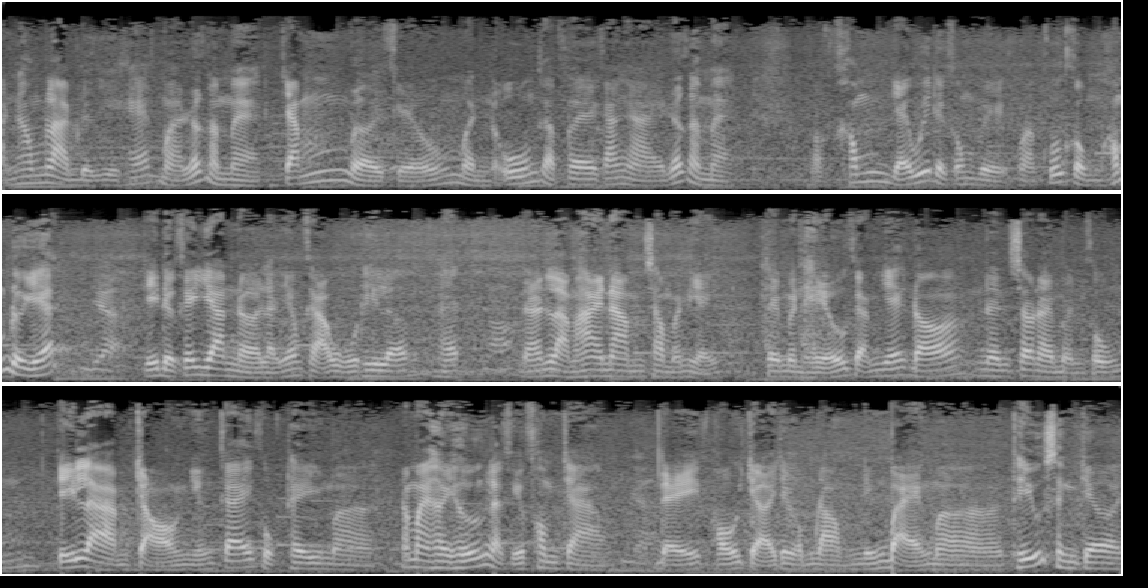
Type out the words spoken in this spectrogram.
anh không làm được gì khác mà rất là mệt. Chấm rồi kiểu mình uống cà phê cả ngày rất là mệt. Và không giải quyết được công việc mà cuối cùng không được gì hết. Chỉ được cái danh rồi là giám khảo của thi lớn hết. Để anh làm 2 năm xong anh nghỉ. Thì mình hiểu cảm giác đó nên sau này mình cũng chỉ làm chọn những cái cuộc thi mà nó mang hơi hướng là kiểu phong trào để hỗ trợ cho cộng đồng. Những bạn mà thiếu sân chơi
